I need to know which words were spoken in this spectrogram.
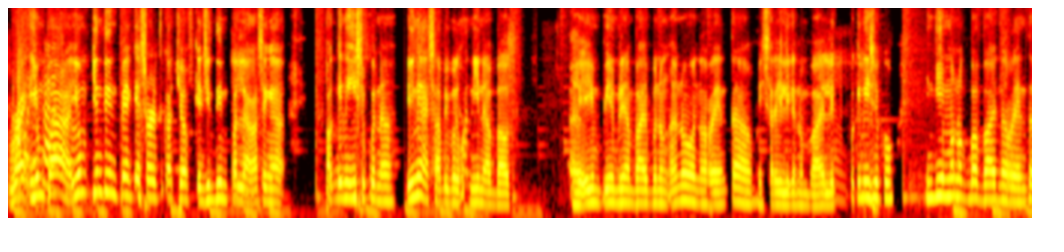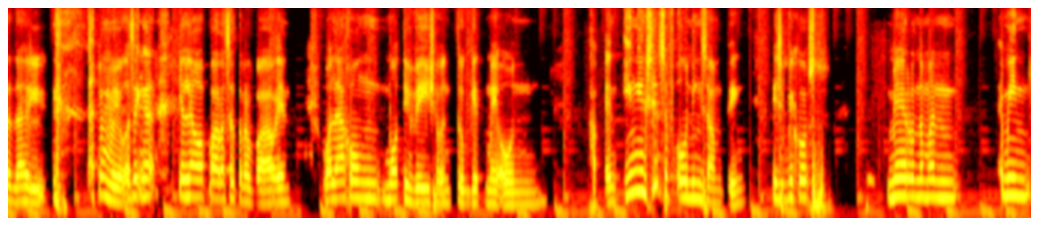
Right, yung pa, ano- yung, yun din, Peg, eh, sorry to cut you off, Kids, yun din pala, kasi nga, pag iniisip ko na, yun nga, sabi mo kanina about, ay, yung binabayad mo ng ano, ng renta, may sarili ka ng bahay. Like, Mm. pag iniisip ko, hindi mo nagbabayad ng renta dahil, alam mo yun, kasi nga, kailangan ko para sa trabaho and wala akong motivation to get my own and yung, yung sense of owning something is because meron naman I mean,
